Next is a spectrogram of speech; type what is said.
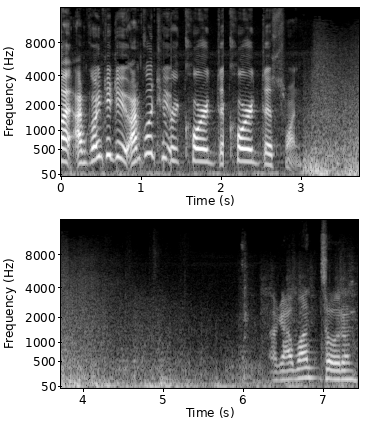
what I'm going to do. I'm going to record record this one. I got one totem.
